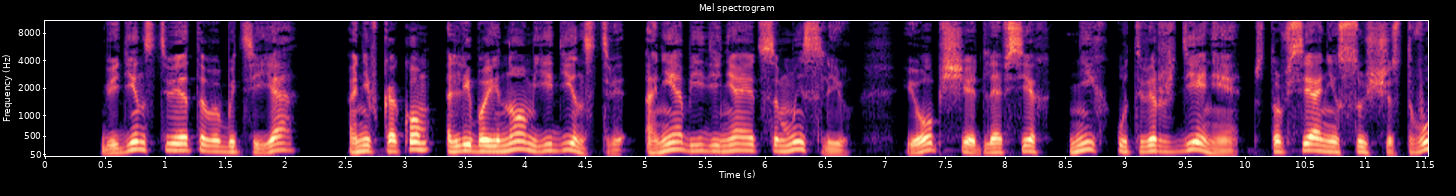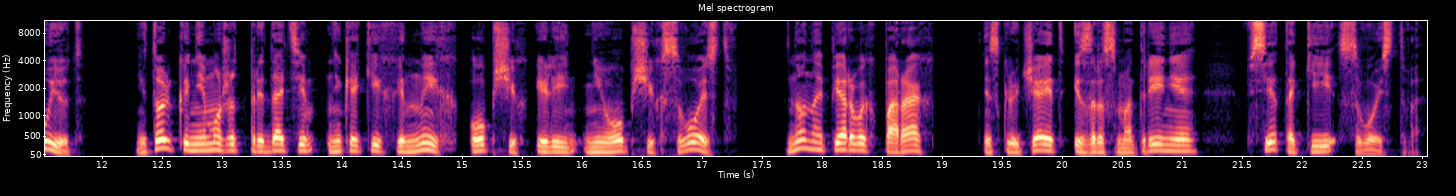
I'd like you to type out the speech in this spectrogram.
В единстве этого бытия, не в каком-либо ином единстве, они объединяются мыслью, и общее для всех них утверждение, что все они существуют, не только не может придать им никаких иных общих или необщих свойств, но на первых порах исключает из рассмотрения все такие свойства.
